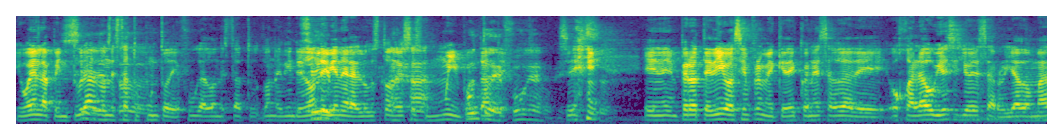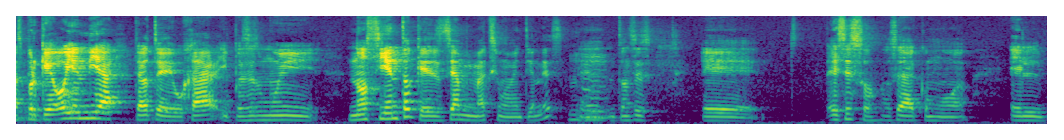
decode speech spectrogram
Igual en la pintura, Sí, es ¿dónde está tu punto de fuga? ¿Dónde está tu dónde viene de Sí. dónde viene la luz? Todo eso es muy Punto importante. de fuga, güey. Sí. eso. Eh, pero te digo, siempre me quedé con esa duda de ojalá hubiese yo desarrollado más, porque hoy en día trato de dibujar y pues es muy... No siento que sea mi máximo, ¿me entiendes? Eh, Entonces, eh, es eso, o sea, como el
